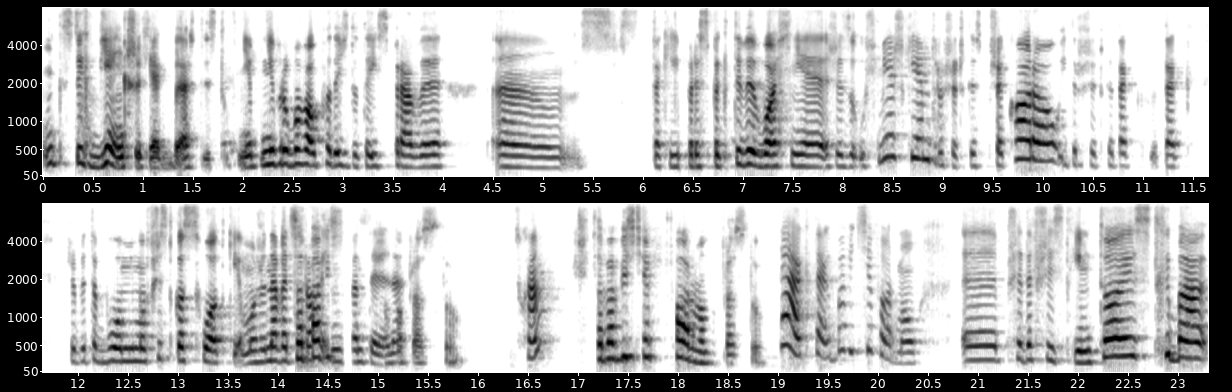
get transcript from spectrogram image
nikt z tych większych jakby artystów, nie, nie próbował podejść do tej sprawy z, z takiej perspektywy właśnie, że z uśmieszkiem, troszeczkę z przekorą i troszeczkę tak, tak żeby to było mimo wszystko słodkie, może nawet Zabawić trochę infantylne. Po prostu. Słucham? Zabawić się formą po prostu. Tak, tak, bawić się formą. E, przede wszystkim. To jest chyba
